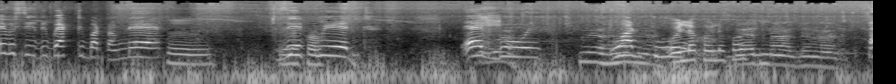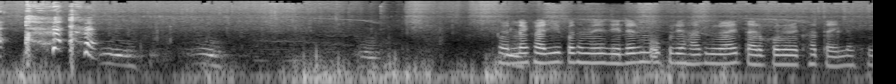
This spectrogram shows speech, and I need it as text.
এবিসিডি ব্যক্তি পারতাম না। হুম লেখো এক দুই ওয়ান টু ওই লেখো ওই লেখো ধন্যবাদ ধন্যবাদ তো লেখা দিয়ে প্রথমে জেডের উপরে হাত ঘুরাই তারপরে খাতায় লেখে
